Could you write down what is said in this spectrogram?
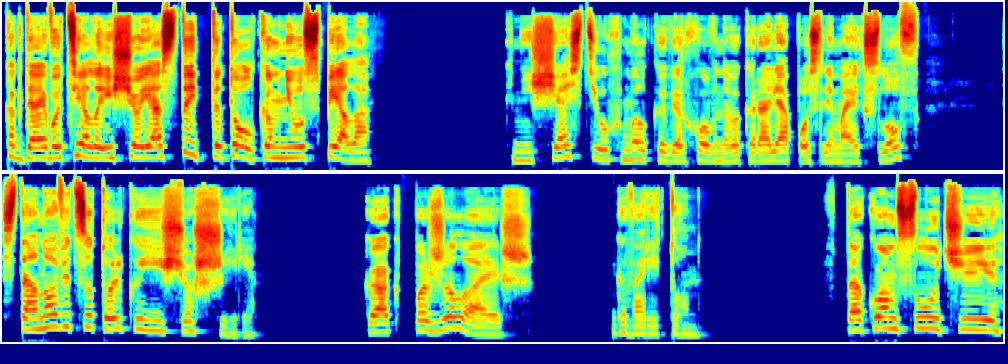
когда его тело еще и остыть-то толком не успело». К несчастью, ухмылка Верховного Короля после моих слов становится только еще шире. «Как пожелаешь», — говорит он. «В таком случае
